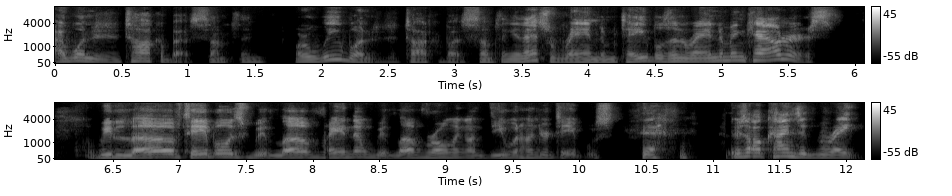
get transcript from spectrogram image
I wanted to talk about something, or we wanted to talk about something, and that's random tables and random encounters. We love tables. We love random. We love rolling on D100 tables. There's all kinds of great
